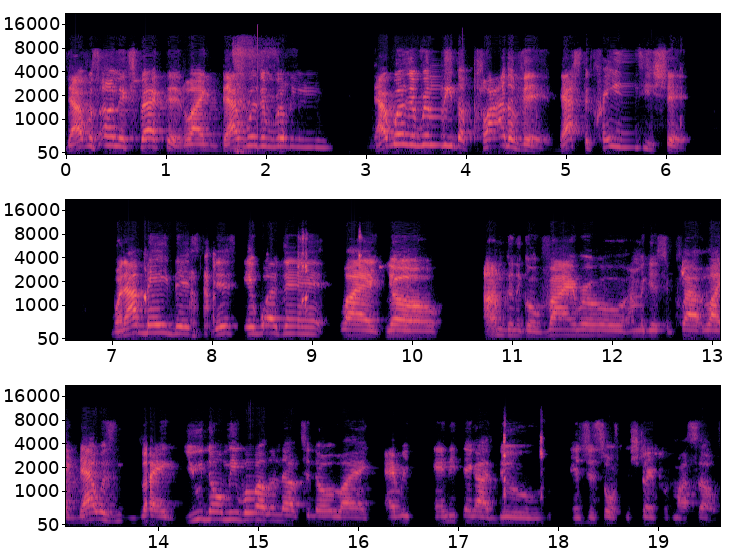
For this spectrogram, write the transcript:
that was unexpected. Like that wasn't really that wasn't really the plot of it. That's the crazy shit. When I made this, this it wasn't like yo, I'm gonna go viral. I'm gonna get some clout. Like that was like you know me well enough to know like every anything I do is just off the strength of myself.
